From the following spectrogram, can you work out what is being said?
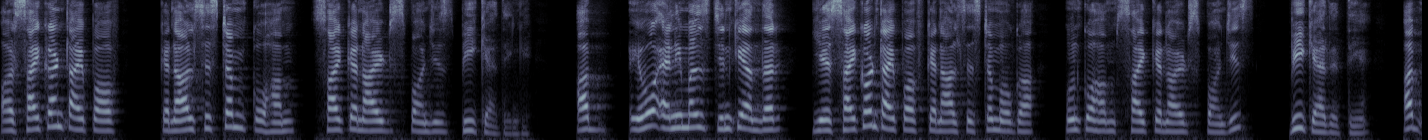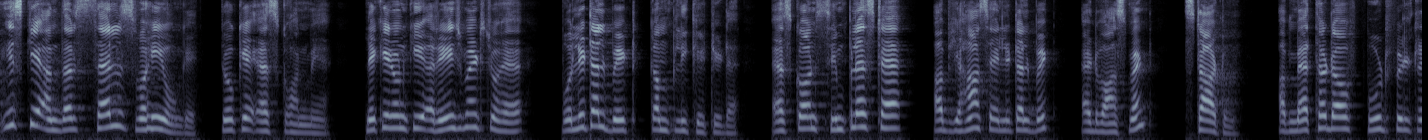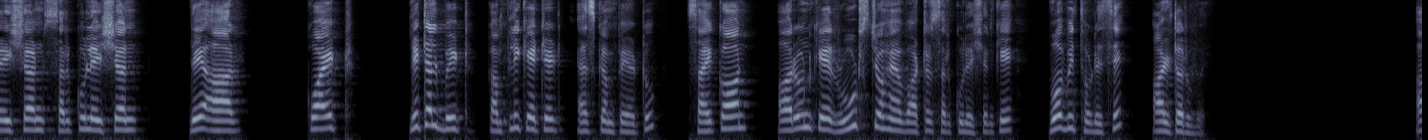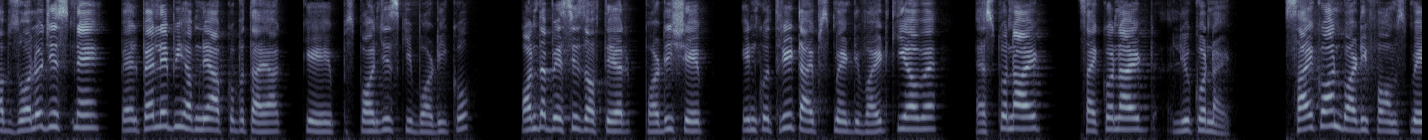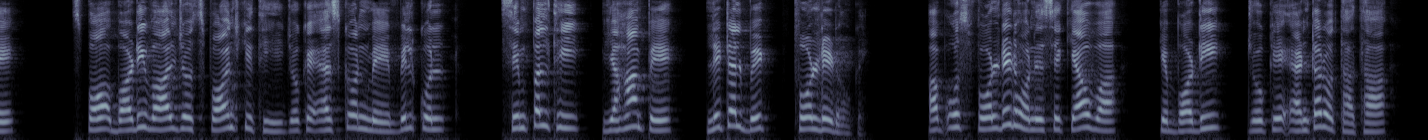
और sycon type of canal system को हम साइकनाइड स्पॉन्जेस भी कह देंगे। अब वो एनिमल्स जिनके अंदर ये sycon type of canal system होगा, उनको हम साइकनाइड स्पॉन्जेस भी कह देते हैं। अब इसके अंदर सेल्स वही होंगे जो कि एस्कॉन में है। लेकिन उनकी अरेंजमेंट जो है, वो लिटल बिट कम्प्लिकेटेड है। एस्कॉन सिंपलेस्ट है, अब यहाँ से लिटल बिट एडवांसमेंट स्टार्ट हुई। अब method of food filtration circulation they are quite little bit complicated as compare to sycon और उनके रूट्स जो हैं वाटर सर्कुलेशन के, वो भी थोड़े से आल्टर हुए। अब जोलॉजिस्ट ने, पहले भी हमने आपको बताया कि स्पॉन्जेस की बॉडी को on the basis of their body shape इनको थ्री टाइप्स में डिवाइड किया हुआ है asconoid syconoid leuconoid sycon body forms में बॉडी वॉल जो स्पॉन्ज की थी, जो कि एस्कोन में बिल्कुल सिंपल थी, यहाँ पे लिटल बिट फोल्डेड हो गई। अब उस फोल्डेड होने से क्या हुआ कि बॉडी जो कि एंटर होता था,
